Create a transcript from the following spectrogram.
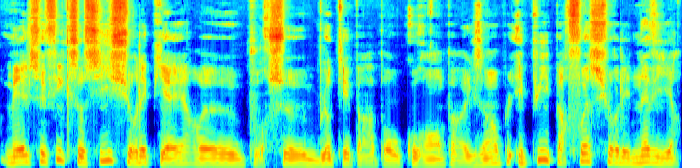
Mais elle se fixe aussi sur les pierres euh, pour se bloquer par rapport au courant, par exemple, et puis parfois sur les navires.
